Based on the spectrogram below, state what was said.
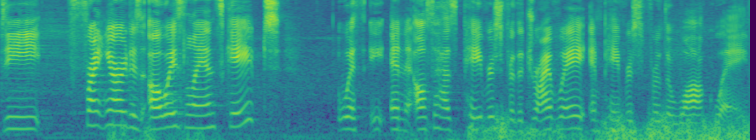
the front yard is always landscaped with and it also has pavers for the driveway and pavers for the walkway.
